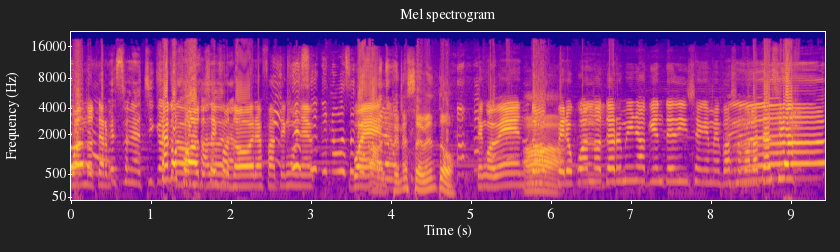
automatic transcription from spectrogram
cuando termino... Es una chica Saco fotos, soy trabajadora. fotógrafa, tengo un... e- Ah, Bueno, ¿Tenés evento? tengo eventos, Ah. pero cuando termina, ¿quién te dice que me pasó por la tacia?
